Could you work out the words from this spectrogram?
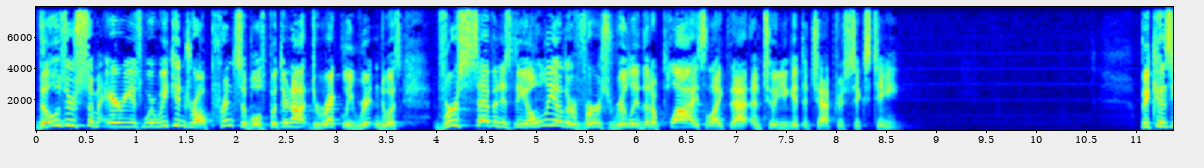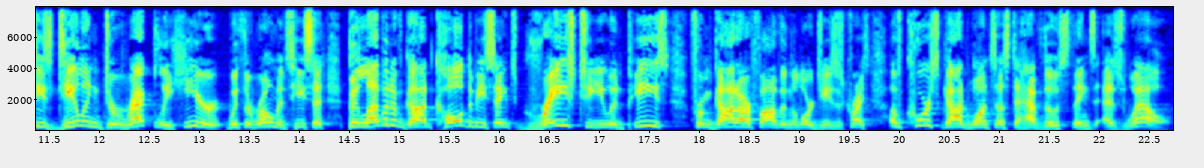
those are some areas where we can draw principles, but they're not directly written to us. Verse 7 is the only other verse really that applies like that until you get to chapter 16 because he's dealing directly here with the Romans. He said, Beloved of God, called to be saints, grace to you and peace from God our Father and the Lord Jesus Christ. Of course, God wants us to have those things as well.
